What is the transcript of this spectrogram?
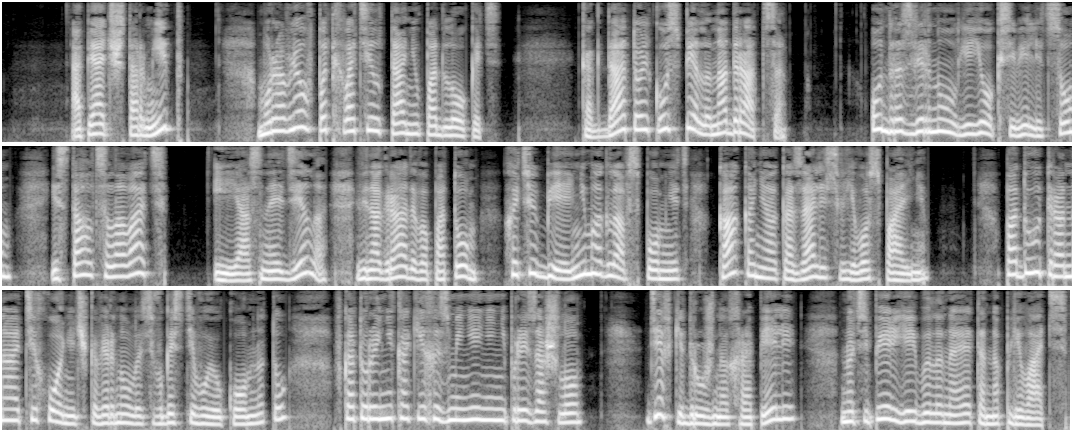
«Опять штормит?» Муравлев подхватил Таню под локоть. «Когда только успела надраться!» Он развернул ее к себе лицом и стал целовать, и, ясное дело, Виноградова потом, хоть убей, не могла вспомнить, как они оказались в его спальне. Под утро она тихонечко вернулась в гостевую комнату, в которой никаких изменений не произошло. Девки дружно храпели, но теперь ей было на это наплевать.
